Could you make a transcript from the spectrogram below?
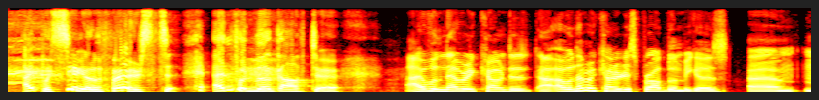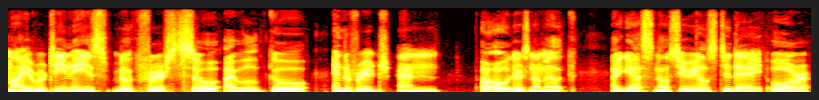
I put cereal first and put milk after. I will never encounter. I I will never encounter this problem because um my routine is milk first. So I will go in the fridge and oh oh there's no milk. I guess no cereals today, or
